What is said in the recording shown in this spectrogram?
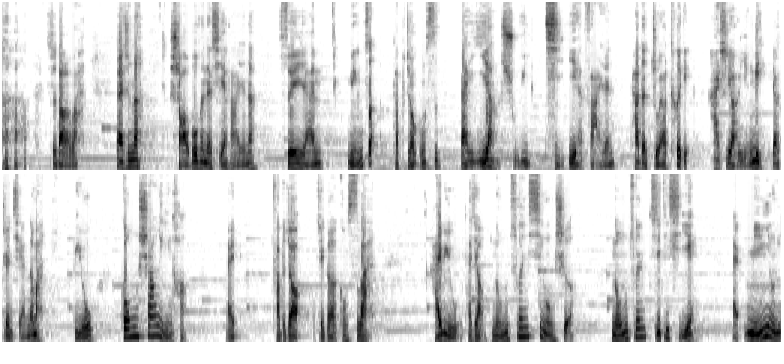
知道了吧？但是呢，少部分的企业法人呢，虽然名字它不叫公司，但一样属于企业法人。它的主要特点还是要盈利、要挣钱的嘛。比如工商银行，哎，它不叫这个公司吧？还比如它叫农村信用社、农村集体企业，哎，民营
